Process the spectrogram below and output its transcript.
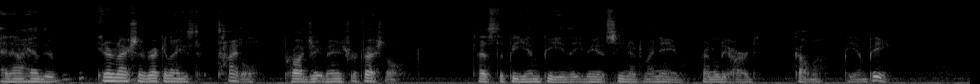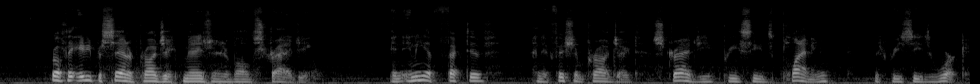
And I have the internationally recognized title, Project Management Professional. That's the PMP that you may have seen under my name, Randal DeHart, comma, PMP. Roughly 80% of project management involves strategy. In any effective and efficient project, strategy precedes planning, which precedes work.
